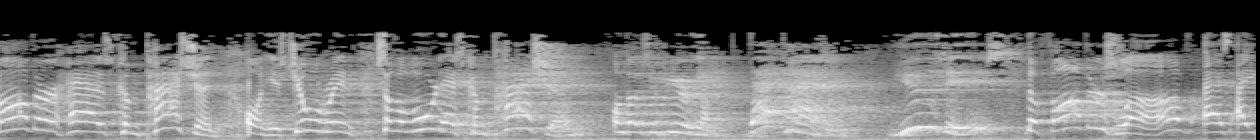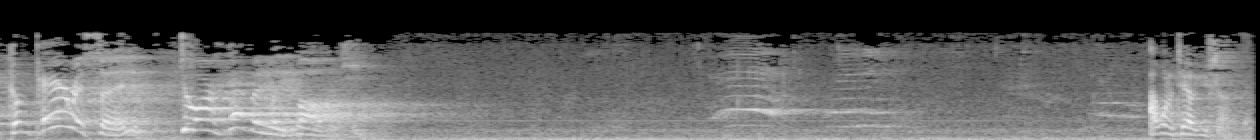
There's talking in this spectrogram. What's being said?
father has compassion on his children, so the Lord has compassion on those who fear Him. That passage uses the Father's love as a comparison to our Heavenly Father's love. I want to tell you something.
